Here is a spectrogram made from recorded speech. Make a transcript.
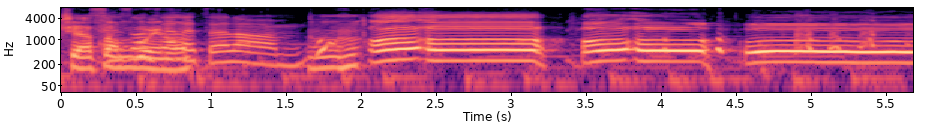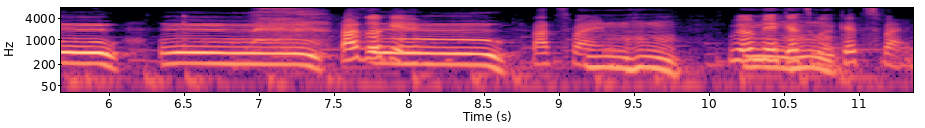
She has something going on. Little, um, mm-hmm. Oh oh oh oh oh. That's okay. That's fine. Mm -hmm. We'll make mm -hmm. it mm-hmm. work. It's fine.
